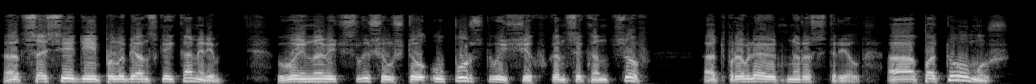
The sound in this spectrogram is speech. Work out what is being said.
От соседей по Лубянской камере Войнович слышал, что упорствующих в конце концов отправляют на расстрел, а потом уж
